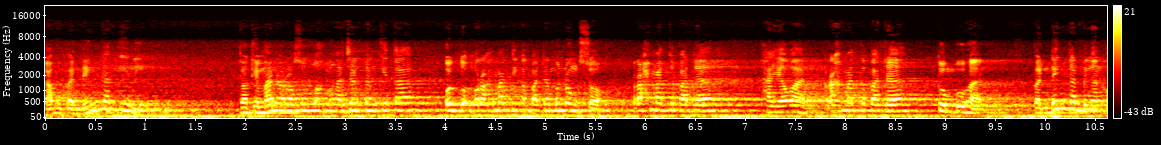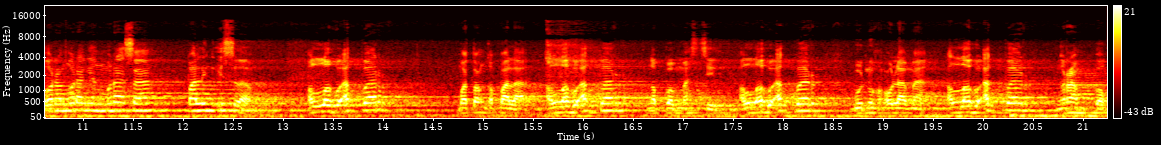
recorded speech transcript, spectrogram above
Kamu bandingkan ini Bagaimana Rasulullah mengajarkan kita untuk merahmati kepada menungso, rahmat kepada hayawan, rahmat kepada tumbuhan. Bandingkan dengan orang-orang yang merasa paling Islam. Allahu Akbar, motong kepala. Allahu Akbar, ngebom masjid. Allahu Akbar, bunuh ulama. Allahu Akbar, ngerampok.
